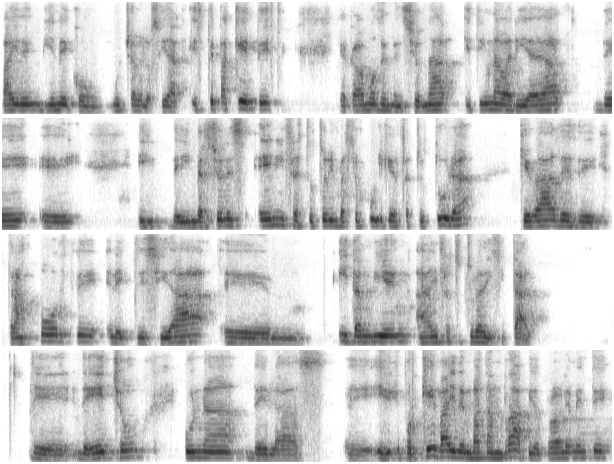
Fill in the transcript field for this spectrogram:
Biden viene con mucha velocidad. Este paquete que acabamos de mencionar tiene una variedad de, eh, de inversiones en infraestructura, inversión pública en infraestructura, que va desde transporte, electricidad eh, y también a infraestructura digital. Eh, de hecho, una de las... ¿Y por qué Biden va tan rápido? Probablemente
